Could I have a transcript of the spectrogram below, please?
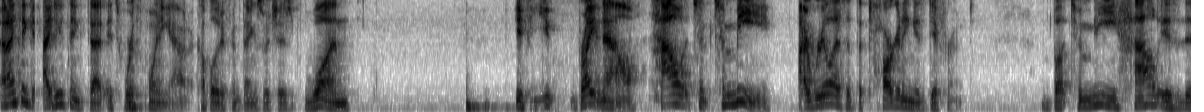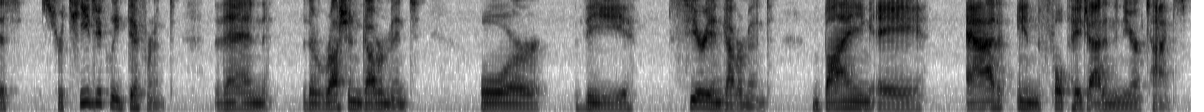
And I think I do think that it's worth pointing out a couple of different things, which is one, if you right now, how to to me, I realize that the targeting is different. But to me, how is this strategically different than the Russian government or the Syrian government buying a ad in full page ad in the New York Times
